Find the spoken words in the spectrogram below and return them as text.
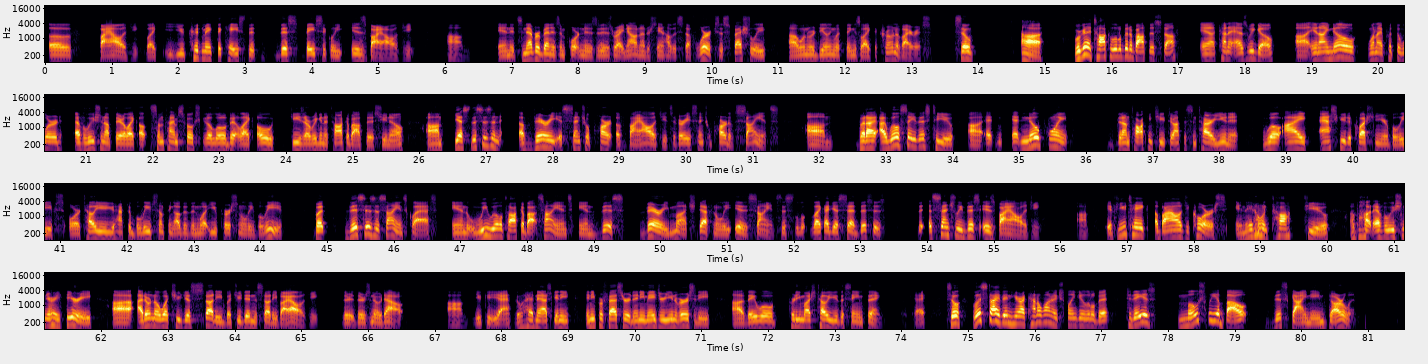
of biology. Like you could make the case that this basically is biology. Um, and it's never been as important as it is right now to understand how this stuff works, especially uh, when we're dealing with things like the coronavirus. So uh, we're going to talk a little bit about this stuff uh, kind of as we go. Uh, and I know when I put the word evolution up there, like uh, sometimes folks get a little bit like, oh, geez, are we going to talk about this, you know? Um, yes, this is an, a very essential part of biology. It's a very essential part of science. Um, but I, I, will say this to you, uh, at, at no point that I'm talking to you throughout this entire unit will I ask you to question your beliefs or tell you you have to believe something other than what you personally believe. But this is a science class, and we will talk about science, and this very much definitely is science. This, like I just said, this is essentially this is biology. Um, if you take a biology course and they don't talk to you about evolutionary theory, uh, I don't know what you just studied, but you didn't study biology. There, there's no doubt. Um, you can, yeah, go ahead and ask any, any professor at any major university. Uh, they will pretty much tell you the same thing, okay? So let's dive in here. I kind of want to explain to you a little bit. Today is mostly about this guy named Darwin.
